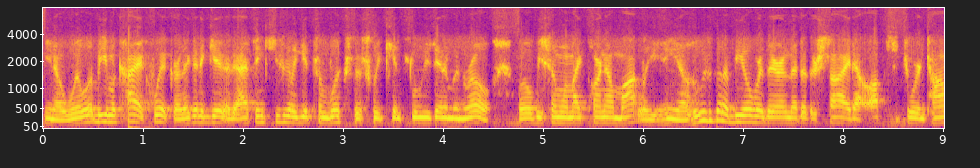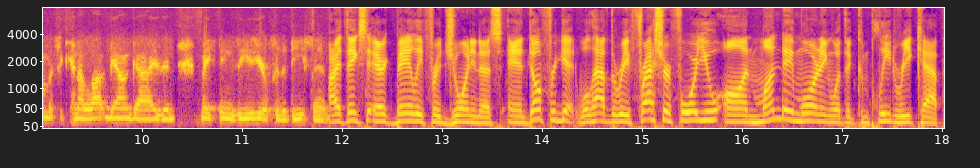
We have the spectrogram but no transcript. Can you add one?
You know, will it be Michiah Quick? Are they going to get? I think he's going to get some looks this week against Louisiana Monroe. Will it be someone like Parnell Motley? You know, who's going to be over there on that other side, uh, opposite Jordan Thomas, to kind of lock down guys and make things easier for the defense? All right, thanks to Eric Bailey for joining us, and don't forget, we'll have the refresher for you on Monday morning with a complete recap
